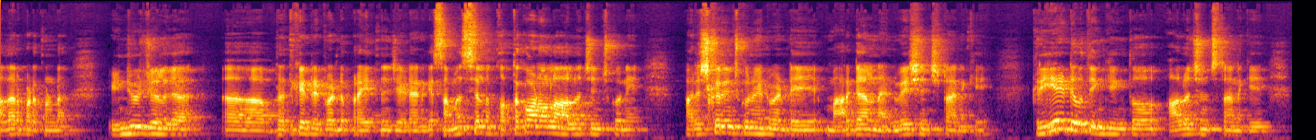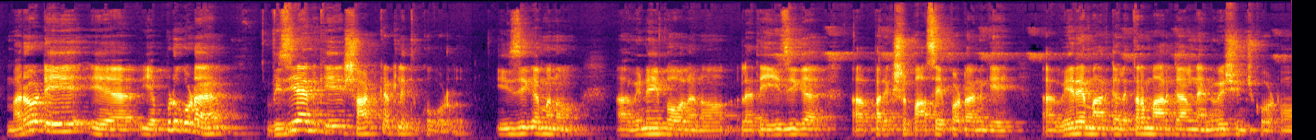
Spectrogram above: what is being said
ఆధారపడకుండా ఇండివిజువల్గా బ్రతికేటటువంటి ప్రయత్నం చేయడానికి సమస్యలను కొత్త కోణంలో ఆలోచించుకొని పరిష్కరించుకునేటువంటి మార్గాలను అన్వేషించడానికి క్రియేటివ్ థింకింగ్తో ఆలోచించడానికి మరోటి ఎప్పుడు కూడా విజయానికి షార్ట్ కట్లు ఎత్తుకోకూడదు. ఈజీగా మనం విన్ అయిపోవాలనో లేకపోతే ఈజీగా పరీక్ష పాస్ అయిపోవడానికి వేరే మార్గాలు ఇతర మార్గాలను అన్వేషించుకోవటం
